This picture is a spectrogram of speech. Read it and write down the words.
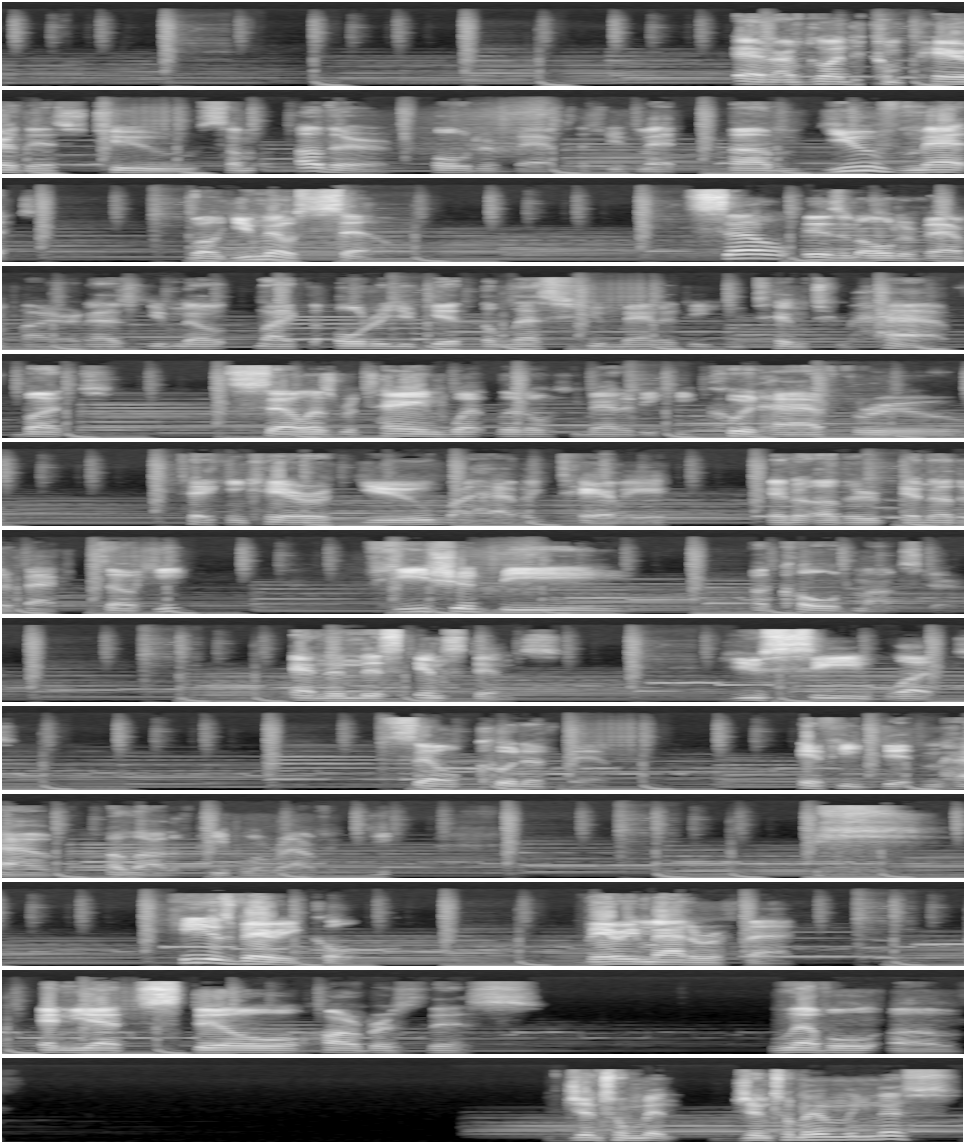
and I'm going to compare this to some other older vamps that you've met. Um, you've met, well, you know Cell. Cell is an older vampire, and as you know, like the older you get, the less humanity you tend to have. But Cell has retained what little humanity he could have through taking care of you by having Tammy and other and other back. So he he should be a cold monster. And in this instance, you see what Cell could have been if he didn't have a lot of people around him. He, he is very cold, very matter of fact, and yet still harbors this level of gentleman gentlemanliness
